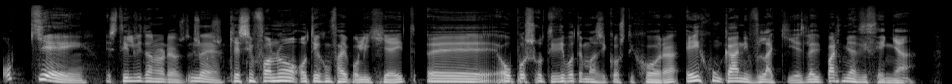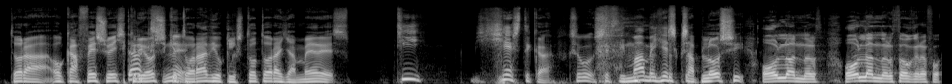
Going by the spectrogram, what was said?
Οκ. Η Στίλβη ήταν ωραίος δίσκος. Ναι. Και συμφωνώ ότι έχουν φάει πολύ hate. Ε, Όπως οτιδήποτε μαζικό στη χώρα. Έχουν κάνει βλακίες. Δηλαδή υπάρχει μια διθενιά. Τώρα ο καφέ σου έχει Εντάξει, κρυώσει ναι. και το ράδιο κλειστό τώρα για μέρες. Τι; Χαίστηκα. Ξέρω, σε θυμάμαι, είχες ξαπλώσει. Όλο, ανορθ, όλο ανορθόγραφο.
